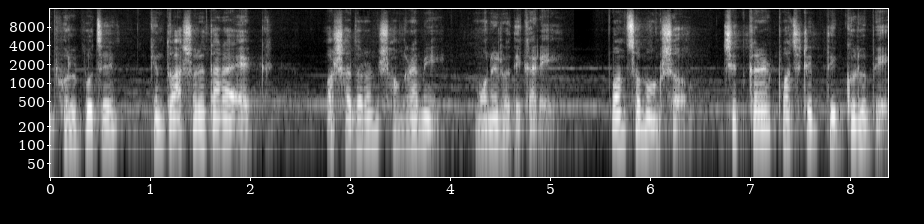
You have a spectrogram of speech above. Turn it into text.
ভুল বুঝে, কিন্তু আসলে তারা এক অসাধারণ সংগ্রামী মনের অধিকারী। পঞ্চম অংশ, চিৎকারের পজিটিভ দিকগুলো বে,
